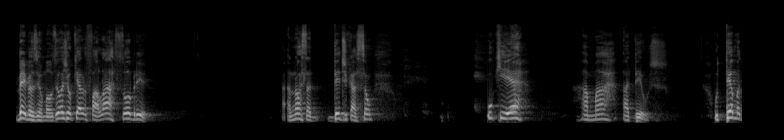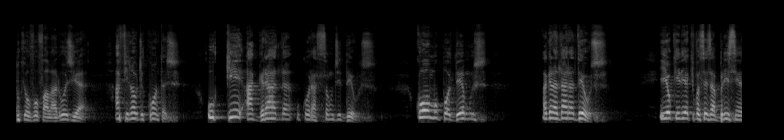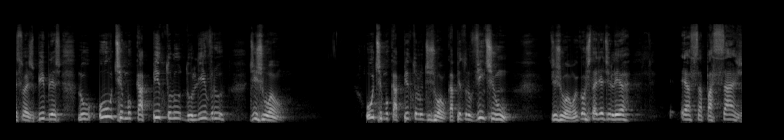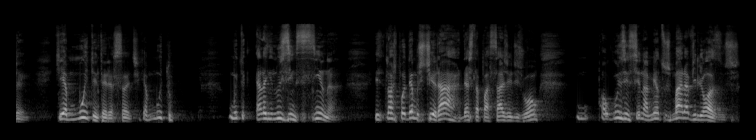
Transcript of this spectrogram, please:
Bem, meus irmãos, hoje eu quero falar sobre a nossa dedicação, o que é amar a Deus. O tema do que eu vou falar hoje é, afinal de contas, o que agrada o coração de Deus? Como podemos agradar a Deus? E eu queria que vocês abrissem as suas Bíblias no último capítulo do livro de João. Último capítulo de João, capítulo 21 de João. Eu gostaria de ler essa passagem que é muito interessante, que é muito muito ela nos ensina e nós podemos tirar desta passagem de João alguns ensinamentos maravilhosos.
